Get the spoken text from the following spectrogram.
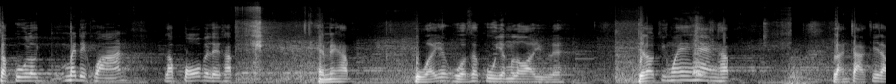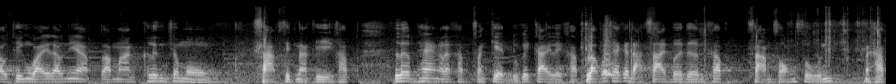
สกูเราไม่ได้คว้านเราโป๊ไปเลยครับ เห็นไหมครับ หัวยังหัวสกูยังลอยอยู่เลย เดี๋ยวเราทิ้งไว้ให้แห้งครับ หลังจากที่เราทิ้งไว้แล้วเนี่ยประมาณครึ่งชั่วโมง 30 นาทีครับ เริ่มแห้งแล้วครับสังเกตดูใกล้ๆเลยครับ เราก็ใช้กระดาษทรายเบอร์เดิมครับ 320 นะครับ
